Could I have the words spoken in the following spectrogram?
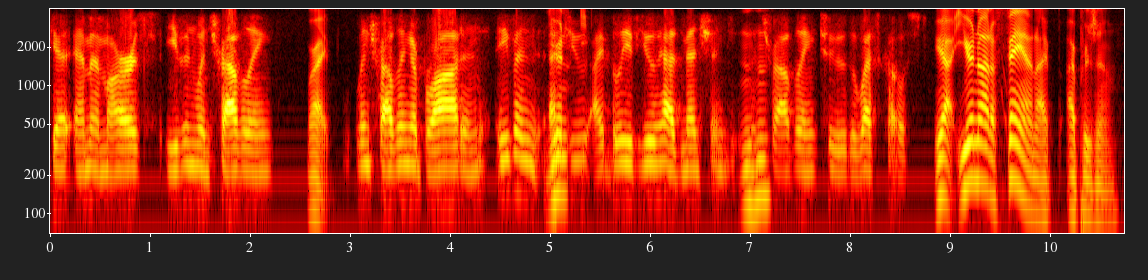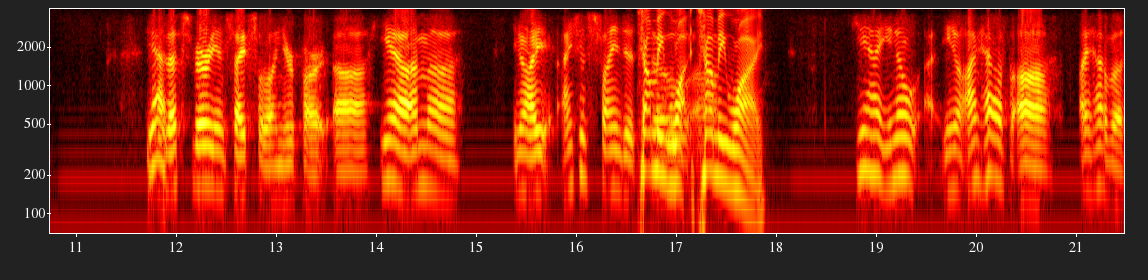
get MMRs even when traveling Right. when traveling abroad and even as You're- you I believe you had mentioned Mhm. traveling to the West Coast. Yeah, you're not a fan, I I presume. Yeah, that's very insightful on your part. Uh, yeah, I'm uh you know, I, I just find it Tell me why. uh, Tell me why. Yeah, you know, you know, I have uh, I have a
